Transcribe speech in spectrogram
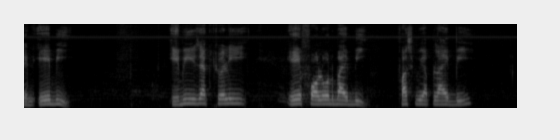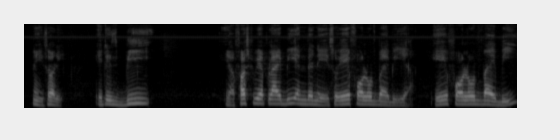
then AB, AB is actually A followed by B. First we apply B, no sorry, it is B, yeah first we apply B and then A. So, A followed by B, yeah A followed by B,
